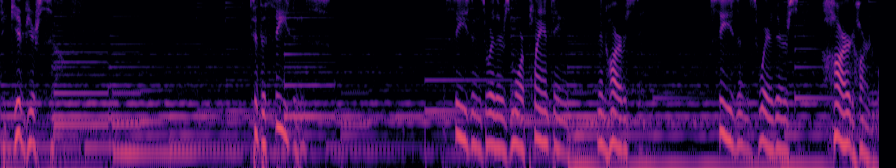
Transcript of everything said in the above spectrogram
To give yourself to the seasons. Seasons where there's more planting than harvesting. Seasons where there's hard, hard work.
